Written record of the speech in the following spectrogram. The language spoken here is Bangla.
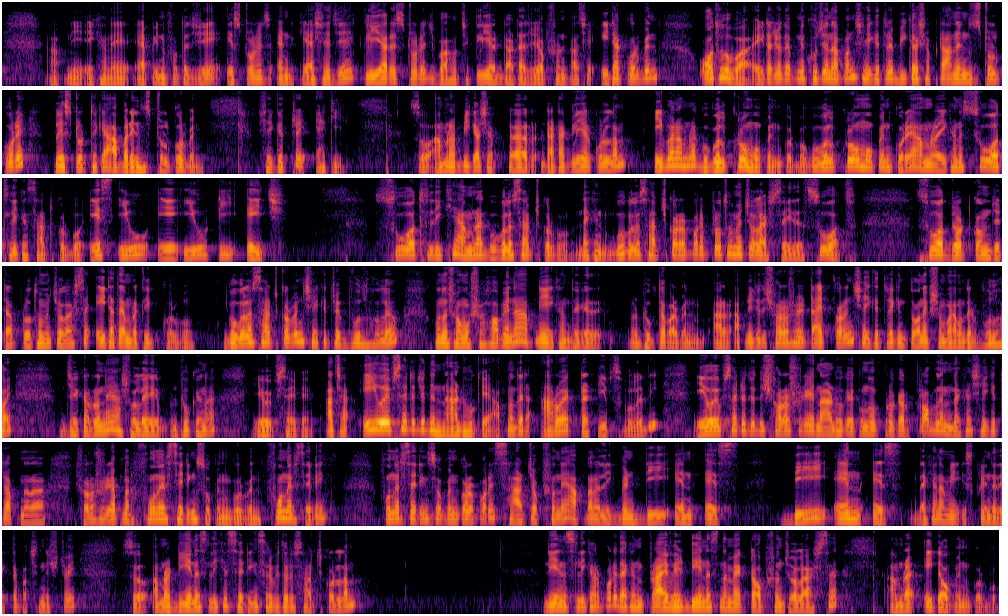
আপনি এখানে অ্যাপ ইনফোতে যে স্টোরেজ অ্যান্ড ক্যাশে যে ক্লিয়ার স্টোরেজ বা হচ্ছে ক্লিয়ার ডাটা যে অপশনটা আছে, এটা করবেন। অথবা এটা যদি আপনি খুঁজে না পান, সেই ক্ষেত্রে বিকাশ অ্যাপটা আনইনস্টল করে প্লে স্টোর থেকে আবার ইনস্টল করবেন। সেক্ষেত্রে একই। সো আমরা বিকাশ অ্যাপটার ডাটা ক্লিয়ার করলাম। এবার আমরা গুগল ক্রোম ওপেন করব। গুগল ক্রোম ওপেন করে আমরা এখানে সুওথ লিখে সার্চ করব। S U A U T H Suauth লিখে আমরা গুগলে সার্চ করব। দেখেন গুগলে সার্চ করার পরে প্রথমে চলে আসছে এই যে সুওথ সুওথ ডট কম যেটা প্রথমে চলে আসছে, এইটাতে আমরা ক্লিক করব। গুগলে সার্চ করবেন, সেক্ষেত্রে ভুল হলেও কোনো সমস্যা হবে না, আপনি এখান থেকে ঢুকতে পারবেন। আর আপনি যদি সরাসরি টাইপ করেন, সেই ক্ষেত্রে কিন্তু অনেক সময় আমাদের ভুল হয়, যে কারণে আসলে ঢুকে না এই ওয়েবসাইটে আচ্ছা এই ওয়েবসাইটে যদি না ঢুকে, আপনাদের আরও একটা টিপস বলে দিই। এই ওয়েবসাইটে যদি সরাসরি না ঢুকে কোনো প্রকার প্রবলেম দেখায়, সেই ক্ষেত্রে আপনারা সরাসরি আপনার ফোনের সেটিংস ওপেন করবেন। ফোনের সেটিংস ফোনের সেটিংস ওপেন করার পরে সার্চ অপশনে আপনারা লিখবেন ডিএনএস। ডিএনএস, দেখেন আমি স্ক্রিনে দেখতে পাচ্ছি নিশ্চয়ই। সো আমরা ডিএনএস লিখে সেটিংসের ভিতরে সার্চ করলাম। ডিএনএস লেখার পরে দেখেন প্রাইভেট ডিএনএস নামে একটা অপশন চলে আসছে। আমরা এইটা ওপেন করব।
